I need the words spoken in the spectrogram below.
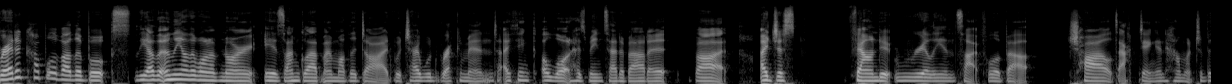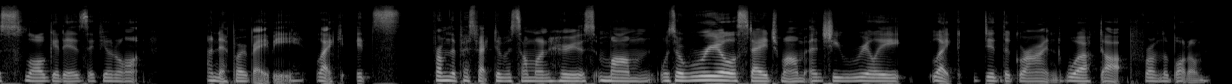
read a couple of other books. The other only other one of note is I'm Glad My Mother Died, which I would recommend. I think a lot has been said about it, but I just found it really insightful about child acting and how much of a slog it is if you're not a nepo baby. Like it's from the perspective of someone whose mum was a real stage mum and she really like did the grind, worked up from the bottom.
